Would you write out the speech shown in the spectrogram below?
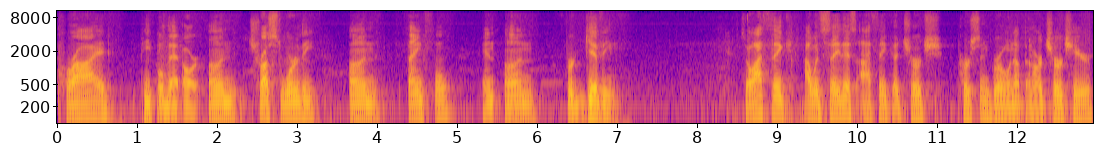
pride, people that are untrustworthy, unthankful, and unforgiving. So I think, I would say this I think a church person growing up in our church here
